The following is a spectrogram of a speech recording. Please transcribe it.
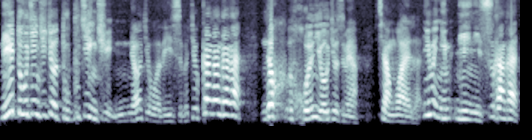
你一读进去就读不进去，你了解我的意思吧？就看看看看，你的魂游就怎么样向外了？因为你你你试看看，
